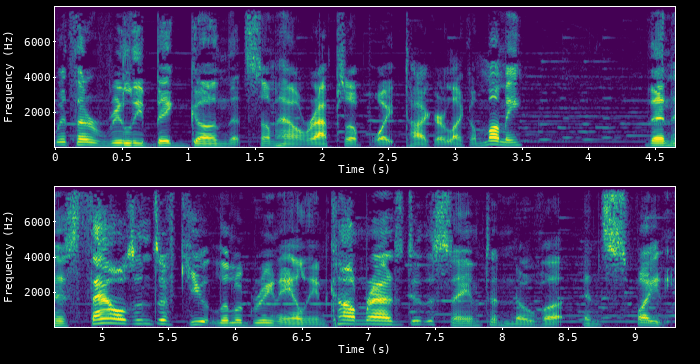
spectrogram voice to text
with a really big gun that somehow wraps up White Tiger like a mummy. Then his thousands of cute little green alien comrades do the same to Nova and Spidey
